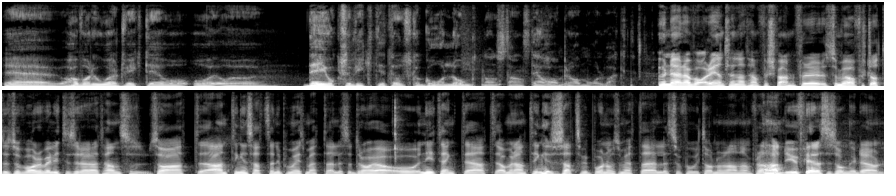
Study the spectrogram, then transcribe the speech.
Eh, har varit oerhört viktig och, och, och det är också viktigt att det ska gå långt någonstans. Det är att ha en bra målvakt. Hur nära var det egentligen att han försvann? För som jag har förstått det så var det väl lite sådär att han sa att eh, antingen satsar ni på mig som etta eller så drar jag och ni tänkte att ja men antingen så satsar vi på honom som etta eller så får vi ta någon annan för han Ja. hade ju flera säsonger där han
